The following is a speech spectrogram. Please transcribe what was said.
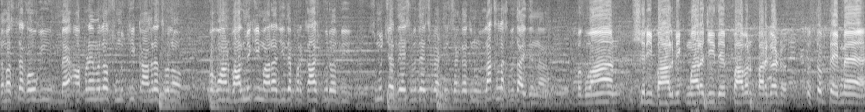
ਨਮਸਤਕ ਹੋਊਗੀ। ਮੈਂ ਆਪਣੇ ਵੱਲੋਂ ਸਮੁੱਚੀ ਕਾਂਗਰਸ ਵੱਲੋਂ ਭਗਵਾਨ ਵਾਲਮੀਕੀ ਮਹਾਰਾਜ ਜੀ ਦੇ ਪ੍ਰਕਾਸ਼ ਪੁਰਬ ਦੀ ਸਮੁੱਚੇ ਦੇਸ਼ ਵਿਦੇਸ਼ ਬੈਠੀ ਸੰਗਤ ਨੂੰ ਲੱਖ ਲੱਖ ਵਧਾਈ ਦਿੰਦਾ ਭਗਵਾਨ ਸ਼੍ਰੀ ਬਾਲਮੀਕ ਮਹਾਰਾਜ ਜੀ ਦੇ ਪਾਵਨ ਪ੍ਰਗਟ ਉਤਸਵ ਤੇ ਮੈਂ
